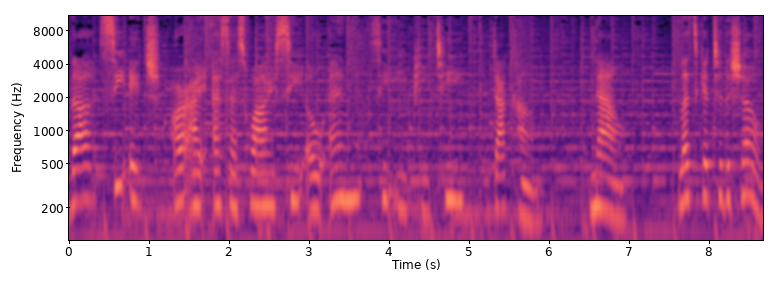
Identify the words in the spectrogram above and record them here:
the C H R I S S Y C O N C E P T dot com. Now, let's get to the show.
